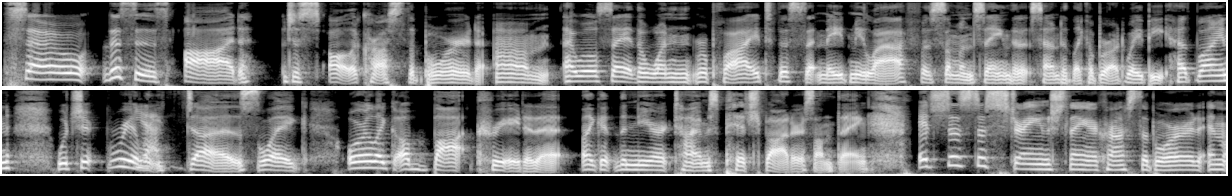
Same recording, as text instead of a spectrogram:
so this is odd just all across the board. Um, I will say the one reply to this that made me laugh was someone saying that it sounded like a Broadway beat headline, which it really yes. Does. Like, or like a bot created it, like the New York Times pitch bot or something. It's just a strange thing across the board. And,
